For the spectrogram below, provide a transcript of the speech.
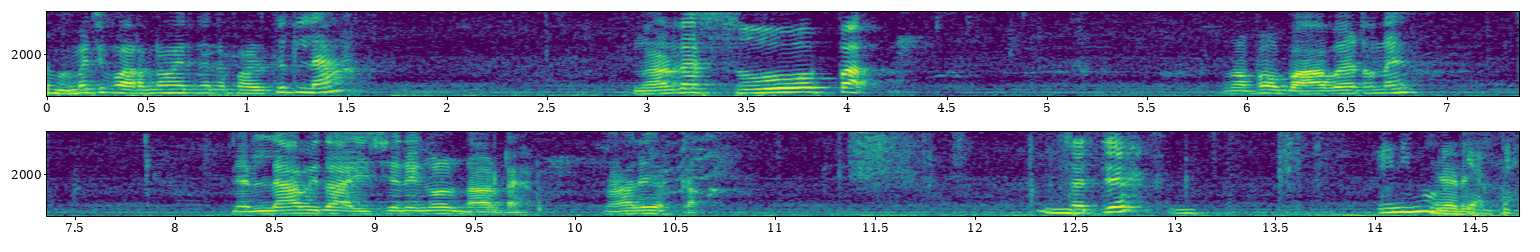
ഉമ്മച്ചി പറഞ്ഞ മാതിരി തന്നെ പഴുത്തിട്ടില്ല. നല്ല സൂപ്പർ. അപ്പൊ ബാബേട്ടന് എല്ലാവിധ ഐശ്വര്യങ്ങളും ഉണ്ടാവട്ടെ. നാല് ചക്ക. സെറ്റ്? ഇനി നോക്കട്ടെ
